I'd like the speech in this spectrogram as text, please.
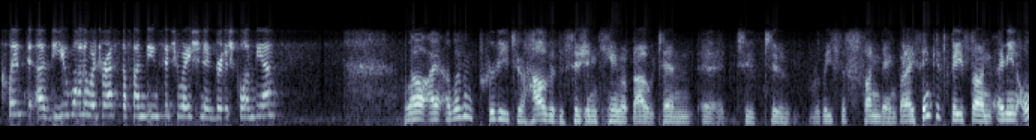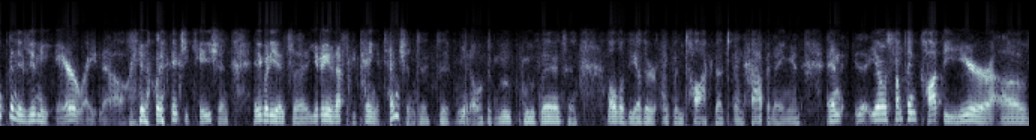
Clint, uh, do you want to address the funding situation in British Columbia? Well, I, I wasn't privy to how the decision came about and uh, to to release the funding, but I think it's based on. I mean, open is in the air right now. You know, in education, anybody has uh, you don't even have to be paying attention to, to you know the MOOC movement and all of the other open talk that's been happening. And and you know something caught the ear of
